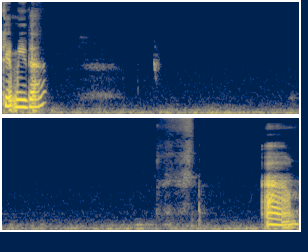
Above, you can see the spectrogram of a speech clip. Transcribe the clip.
get me that? Um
